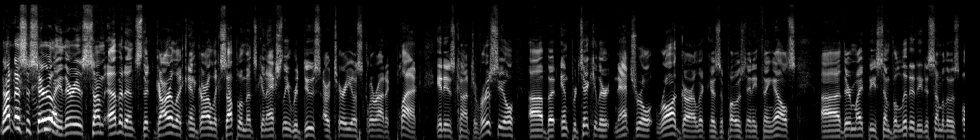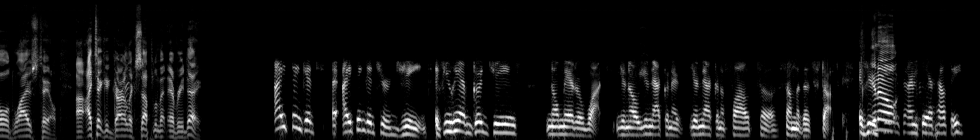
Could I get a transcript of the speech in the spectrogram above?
Not necessarily. There is some evidence that garlic and garlic supplements can actually reduce arteriosclerotic plaque. It is controversial, uh, but in particular, natural raw garlic as opposed to anything else. Uh, there might be some validity to some of those old wives' tale. Uh, I take a garlic supplement every day. I think it's I think it's your genes. If you have good genes, no matter what, you know, you're not gonna you're not gonna fall to some of this stuff. If your You know- genes aren't that healthy,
